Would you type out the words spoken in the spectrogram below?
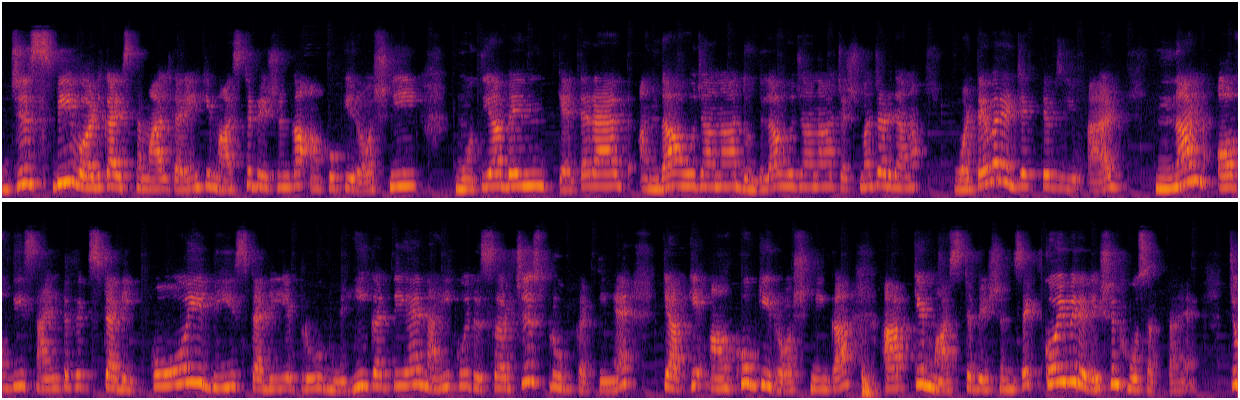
जिस भी वर्ड का इस्तेमाल करें कि मास्टरबेशन का आँखों की रोशनी, मोतियाबिंद कैटरैक्ट अंधा हो जाना, धुंधला हो जाना, चश्मा चढ़ जाना whatever adjectives you add, none of the scientific study, कोई भी स्टडी ये प्रूव नहीं करती है, ना ही कोई रिसर्चेस प्रूव करती हैं कि आपकी आँखों की रोशनी का आपके मास्टरबेशन से कोई भी रिलेशन हो सकता है। जो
